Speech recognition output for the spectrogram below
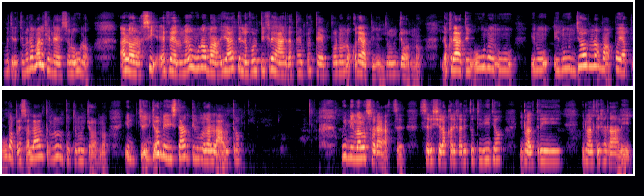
Voi direte, meno male che ne è solo uno. Allora, sì, è vero, ne ho uno, ma gli altri li ho voluti creare da tempo a tempo, non l'ho creato in un giorno. L'ho creato uno, in un, in un giorno, ma poi uno presso all'altro, non tutto in un giorno, in, in giorni distanti l'uno dall'altro. Quindi non lo so ragazze se riuscirò a caricare tutti i video in altri, in altri canali,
